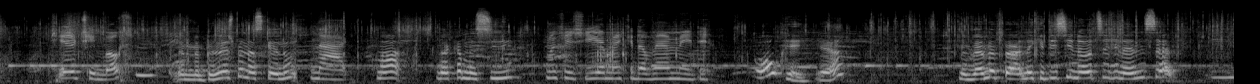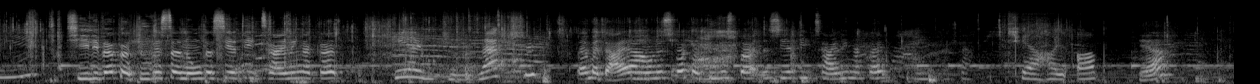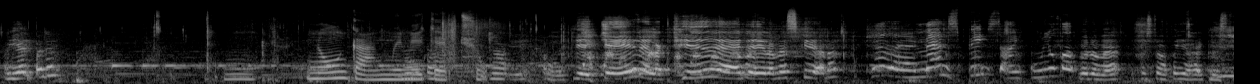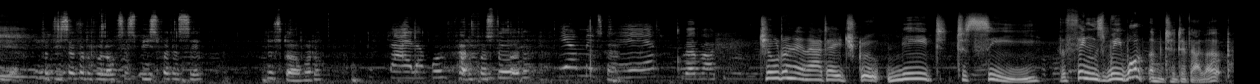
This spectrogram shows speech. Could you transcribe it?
Det til en voksen. Men man behøver man at skælde ud? Nej, Nej. Hvad kan man sige? man kan sige, at man kan da være med det. Okay, ja. Men hvad med børnene? Kan de sige noget til hinanden selv? Chili, hvad gør du, hvis der er nogen, der siger, at din tegning er grim? Det til en voksen. Hvad med dig, Agnes? Hvad gør du, hvis børnene siger, at din tegning er grim? Til at holde op. Ja. Og hjælper det? Nogle gange, men ikke altid. Bliver I gale eller kede af det, eller hvad sker der? En mand spiser en gulerod. Ved du hvad, Christoffer, jeg har ikke lyst mere. Fordi så kan du få lov til at spise for dig selv. Nu stopper du. Er. Har du forstået det? Tak. Hvad var? Children in that age group need to see the things we want them to develop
